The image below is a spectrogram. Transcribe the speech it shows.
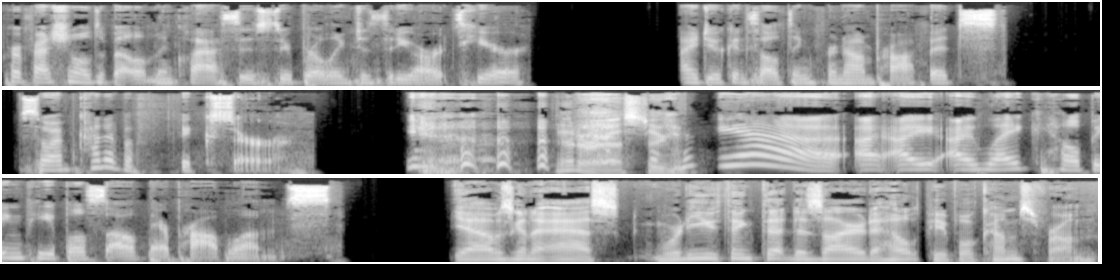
professional development classes through Burlington City Arts here. I do consulting for nonprofits. So I'm kind of a fixer Interesting. yeah, I, I, I like helping people solve their problems. Yeah, I was going to ask, where do you think that desire to help people comes from?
